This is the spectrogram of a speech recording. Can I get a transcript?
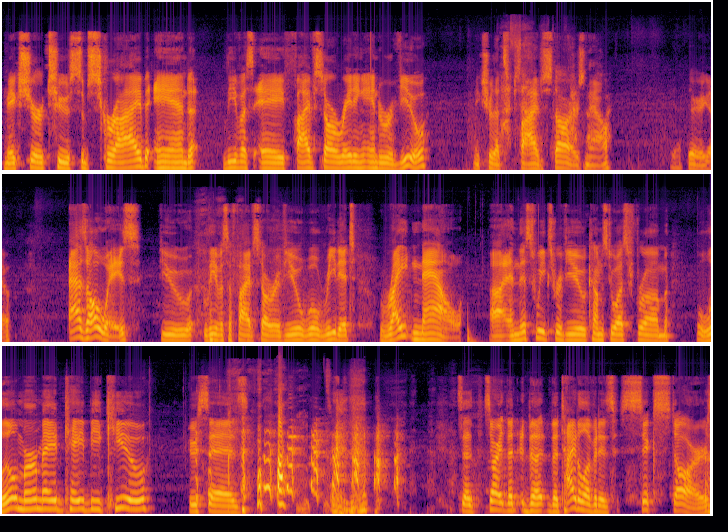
make sure to subscribe and leave us a five star rating and a review. Make sure that's five stars now. Yeah, there you go. As always, if you leave us a five star review, we'll read it right now. Uh, and this week's review comes to us from Lil Mermaid KBQ, who says, says sorry the, the the title of it is six stars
